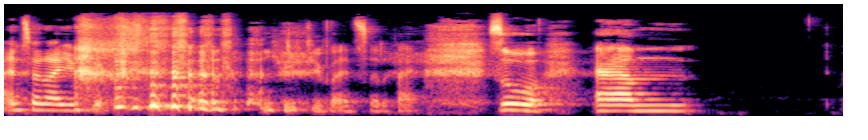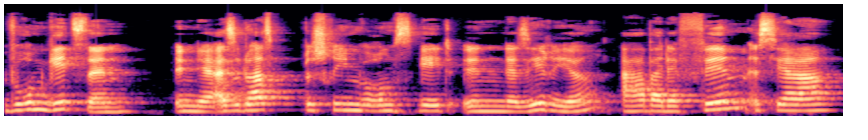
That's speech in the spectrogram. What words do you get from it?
1, 2, 3 YouTube. YouTube 1, 2, 3. So, ähm, worum geht's denn in der, also du hast beschrieben, worum es geht in der Serie, aber der Film ist ja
